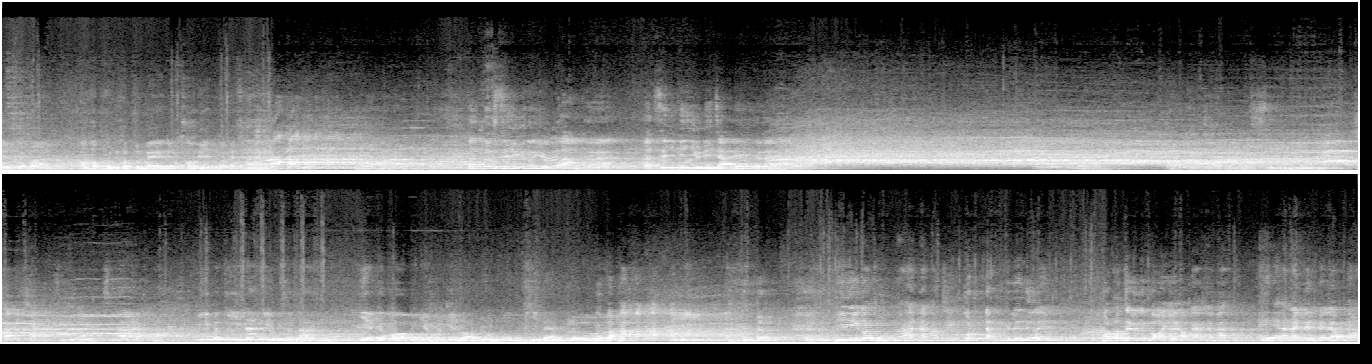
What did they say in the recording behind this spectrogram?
ลิสต์แบบว่าเอาขอบคุณครับคุณแม่เดี๋ยวเข้าเรียนก่อนนะคะน่ารักน่ารักถ้าตัวซีมันต้องอยู่ข้างหลังใช่ไหมแต่ซีนี้อยู่ในใจใช่ไหมฮะอ๋ ครับมีเมื่อกี้นั่งอยู่ข้างหลังเฮียก็บอกอย่างวันนี้รอดูมุมพี่แบมเลยนี่พี่ก็ทุกงานนะเอาจริงกดดันขึ้นเรื่อยๆ เพราะเราเจอกันบ่อยแล้วไงใช่ไหมเอ๊ะอันไหนเล่นไปแล้วนะ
